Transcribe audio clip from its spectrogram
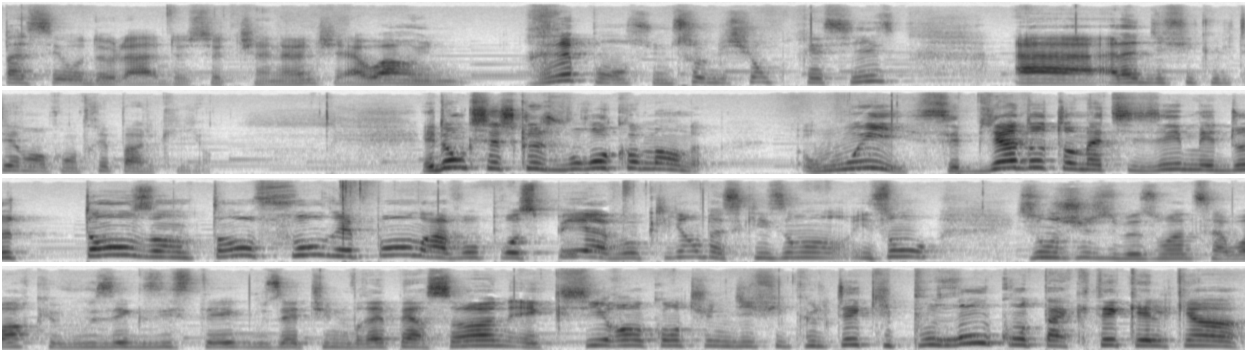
passer au-delà de ce challenge et avoir une réponse, une solution précise à, la difficulté rencontrée par le client. Et donc c'est ce que je vous recommande. Oui, c'est bien d'automatiser, mais de temps en temps, faut répondre à vos prospects, à vos clients, parce qu'ils ont, ils ont, ils ont juste besoin de savoir que vous existez, que vous êtes une vraie personne, et que s'ils rencontrent une difficulté, qu'ils pourront contacter quelqu'un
